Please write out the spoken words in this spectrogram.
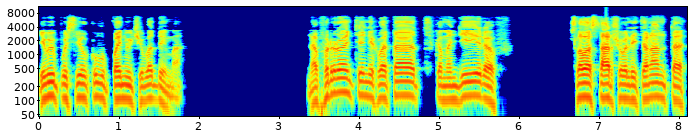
и выпустил клуб вонючего дыма. «На фронте не хватает командиров». Слова старшего лейтенанта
